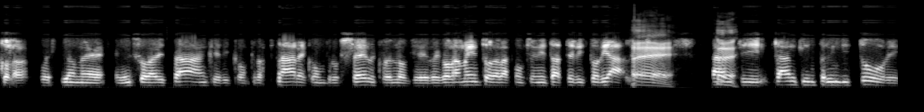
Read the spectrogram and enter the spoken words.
con la questione insularità anche di contrastare con Bruxelles quello che è il regolamento della continuità territoriale. Eh, eh. tanti, eh. tanti imprenditori,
